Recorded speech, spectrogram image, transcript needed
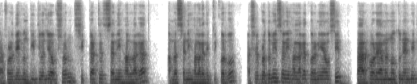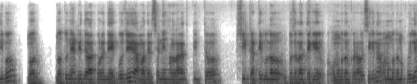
তারপরে দেখুন দ্বিতীয় যে অপশন শিক্ষার্থীর শ্রেণি হালনাগাদ। আমরা শ্রেণি হালনাগাদে ক্লিক করব। আসলে প্রথমেই শ্রেণি হালনাগাদ করে নেওয়া উচিত। তারপরে আমরা নতুন এন্ট্রি দিব। নতুন এন্ট্রি দেওয়ার পরে দেখব যে আমাদের শ্রেণি হালনাগাদকৃত শিক্ষার্থীগুলো উপজেলা থেকে অনুমোদন করা হয়েছে কিনা, অনুমোদন হইলে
